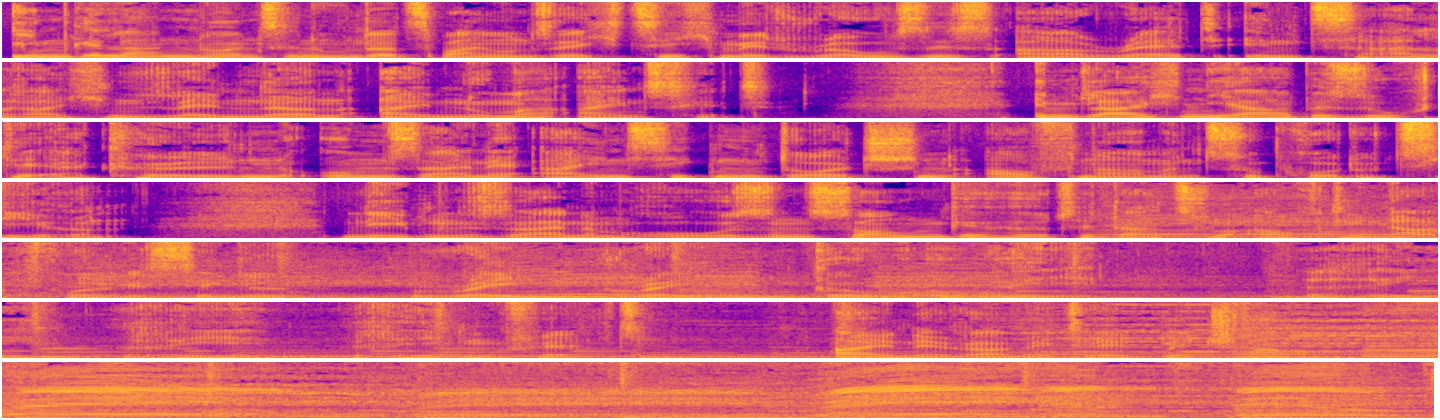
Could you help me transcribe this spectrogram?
Ihm gelang 1962 mit Roses Are Red in zahlreichen Ländern ein Nummer-1-Hit. Im gleichen Jahr besuchte er Köln, um seine einzigen deutschen Aufnahmen zu produzieren. Neben seinem Rosensong gehörte dazu auch die Nachfolgesingle Rain, Rain, Go Away. Re, Re, Regenfeld. Eine Rarität mit Charme. Rain, Ray, Regen fällt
